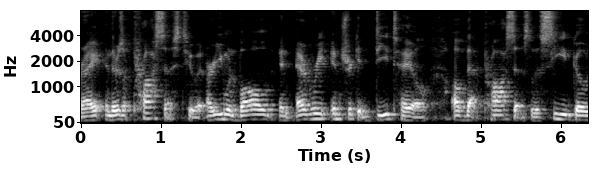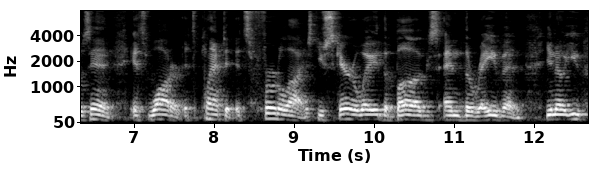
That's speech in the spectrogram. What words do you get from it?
right? And there's a process to it. Are you involved in every intricate detail of that process? So the seed goes in it's watered it's planted it's fertilized. You scare away the bugs and the raven. You know you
